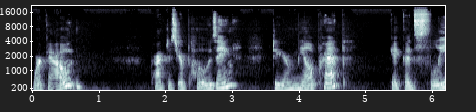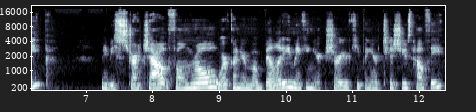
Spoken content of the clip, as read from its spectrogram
work out, practice your posing, do your meal prep, get good sleep, maybe stretch out, foam roll, work on your mobility, making your, sure you're keeping your tissues healthy.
